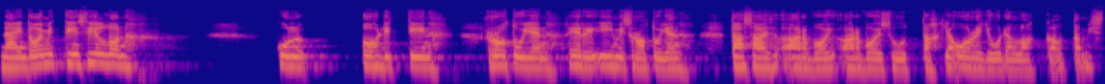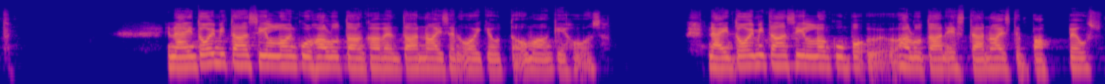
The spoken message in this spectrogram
Näin toimittiin silloin, kun pohdittiin rotujen, eri ihmisrotujen tasa-arvoisuutta ja orjuuden lakkauttamista. Ja näin toimitaan silloin, kun halutaan kaventaa naisen oikeutta omaan kehoonsa. Näin toimitaan silloin, kun halutaan estää naisten pappeus.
